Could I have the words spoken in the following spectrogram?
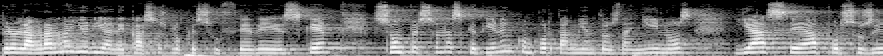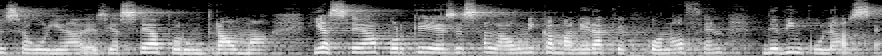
pero la gran mayoría de casos lo que sucede es que son personas que tienen comportamientos dañinos, ya sea por sus inseguridades, ya sea por un trauma, ya sea porque es esa la única manera que conocen de vincularse,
